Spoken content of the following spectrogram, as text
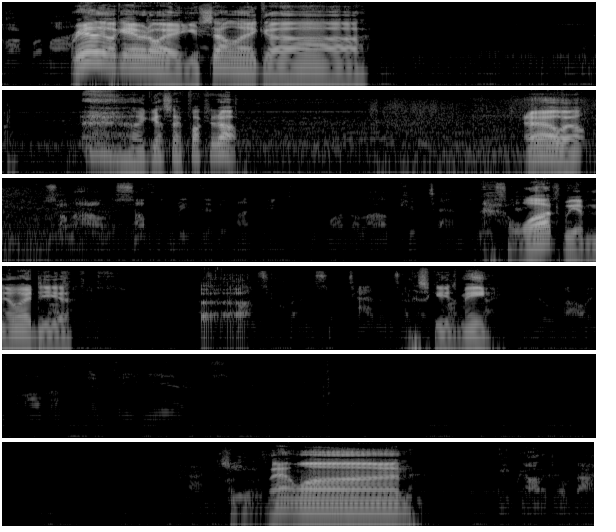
compromised. Really? I gave it away. You sound like, uh. I guess I fucked it up. Oh well. Somehow, something we did in 1931 allowed Kid Tannen to escape What? We have no idea. justice. As a consequence, the Tannens have excuse me. unchecked in Hill Valley for over 50 years. Ah, I'll go with that one. We've got to go back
